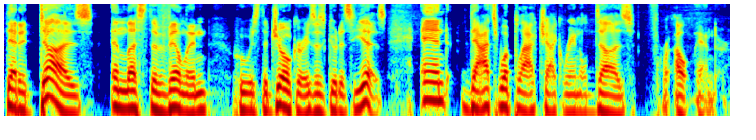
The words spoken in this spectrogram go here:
that it does unless the villain, who is the Joker, is as good as he is. And that's what Black Jack Randall does for Outlander.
